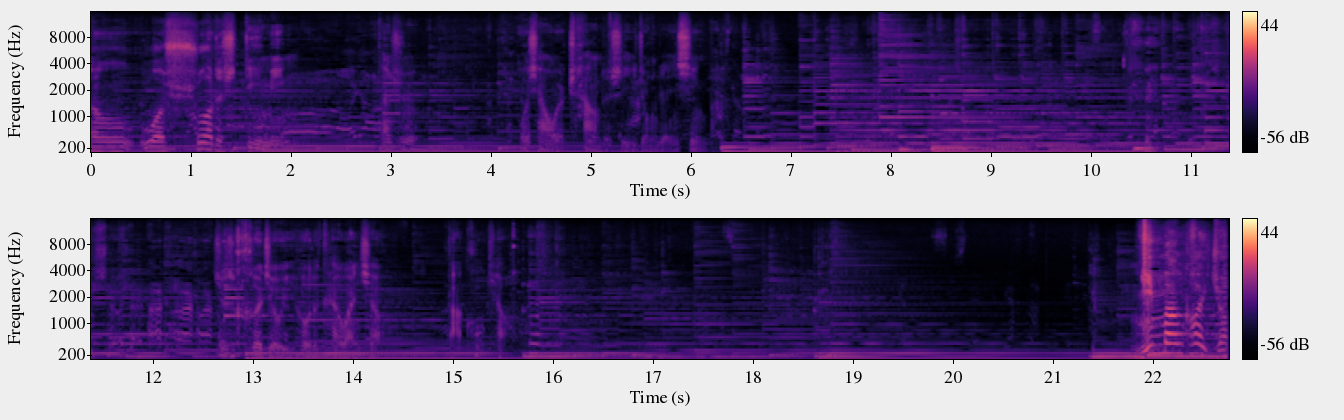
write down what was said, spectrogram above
嗯，我说的是地名，但是。我想，我唱的是一种人性吧，就是喝酒以后的开玩笑，打空调。人忙开债，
